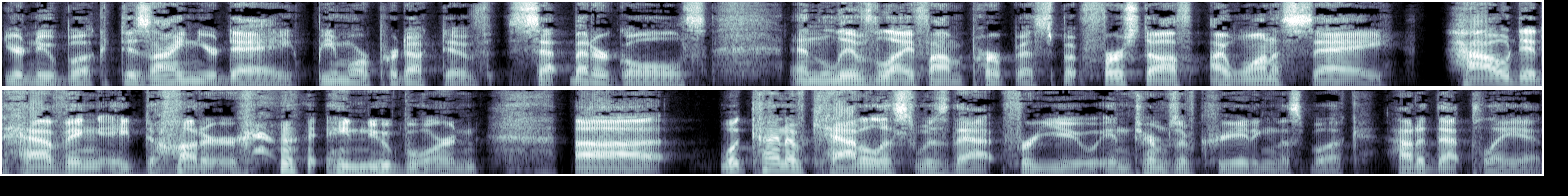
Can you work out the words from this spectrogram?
your new book, Design Your Day, Be More Productive, Set Better Goals, and Live Life on Purpose. But first off, I want to say, how did having a daughter, a newborn, uh, what kind of catalyst was that for you in terms of creating this book? How did that play in?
